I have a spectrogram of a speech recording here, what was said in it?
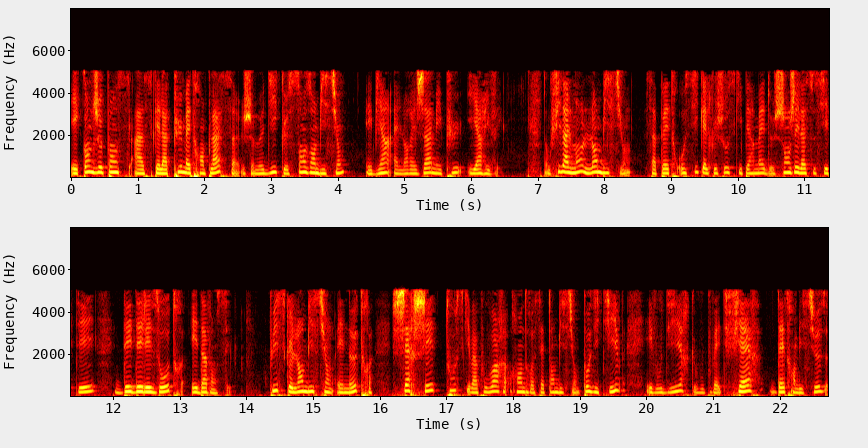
Et quand je pense à ce qu'elle a pu mettre en place, je me dis que sans ambition, eh bien, elle n'aurait jamais pu y arriver. Donc finalement, l'ambition, ça peut être aussi quelque chose qui permet de changer la société, d'aider les autres et d'avancer. Puisque l'ambition est neutre, cherchez tout ce qui va pouvoir rendre cette ambition positive et vous dire que vous pouvez être fier d'être ambitieuse,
